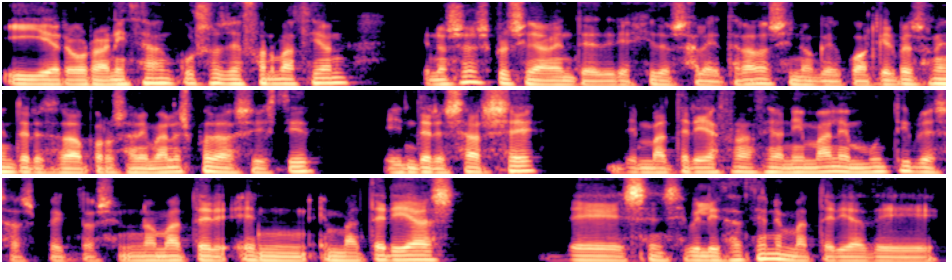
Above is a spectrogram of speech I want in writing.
y organizan cursos de formación que no son exclusivamente dirigidos a letrados, sino que cualquier persona interesada por los animales puede asistir e interesarse de materia de formación animal en múltiples aspectos, en, una en, en materias de sensibilización, en materia de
